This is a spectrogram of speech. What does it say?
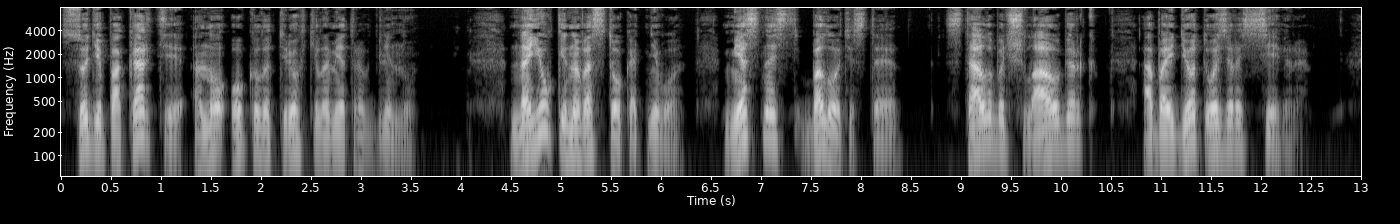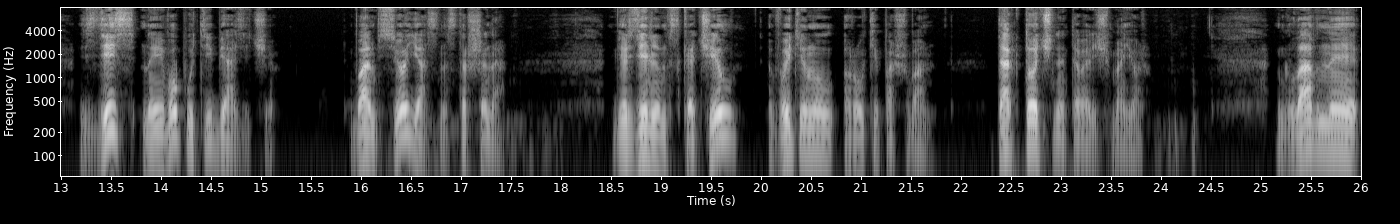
Судя по карте, оно около трех километров в длину. На юг и на восток от него местность болотистая. Стало быть, Шлауберг обойдет озеро с севера. Здесь на его пути Бязичи. Вам все ясно, старшина? Верзилин вскочил, вытянул руки по швам. Так точно, товарищ майор. Главное,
